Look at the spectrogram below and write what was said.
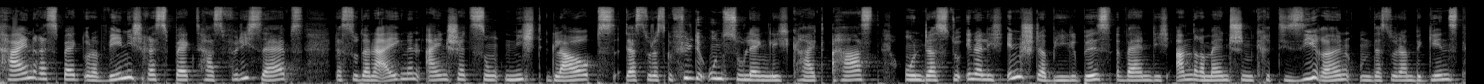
kein Respekt oder wenig Respekt hast für dich selbst, dass du deiner eigenen Einschätzung nicht glaubst, dass du das Gefühl der Unzulänglichkeit hast und dass du innerlich instabil bist, wenn dich andere Menschen kritisieren und dass du dann beginnst,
